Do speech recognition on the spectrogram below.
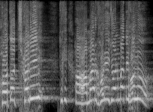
হত ছাড়ি তোকে আমার ঘরে জন্মাতে হলো?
